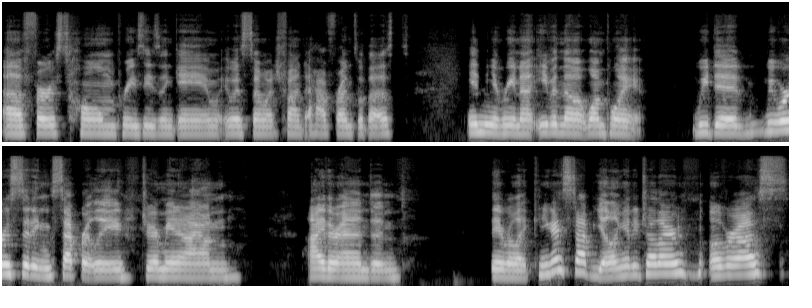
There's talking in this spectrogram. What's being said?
uh, first home preseason game. It was so much fun to have friends with us in the arena, even though at one point we did we were sitting separately, Jeremy and I on either end, and they were like, Can you guys stop yelling at each other over us?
